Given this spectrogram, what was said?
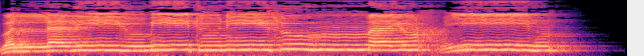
والذي يميتني ثم يحيين.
